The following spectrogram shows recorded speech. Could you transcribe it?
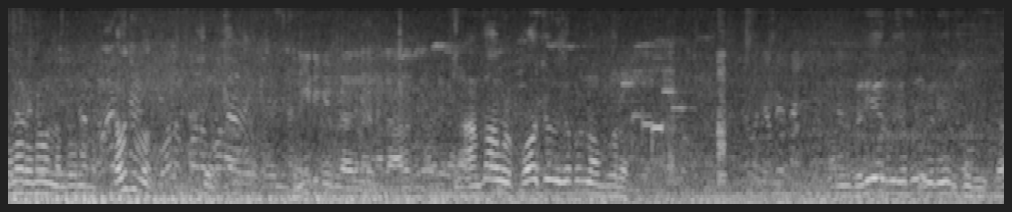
எல்லாரும் என்ன பண்ணலாம்? கலந்துப்போம் நான் தான் அவங்களை போக சொன்னதுக்கப்புறம் நான் போகிறேன் அவங்க வெளியேறதுக்கப்புறம் வெளியேற சொல்லிவிட்டா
